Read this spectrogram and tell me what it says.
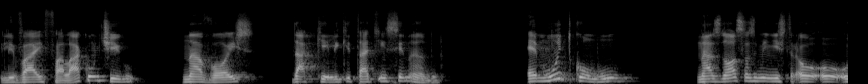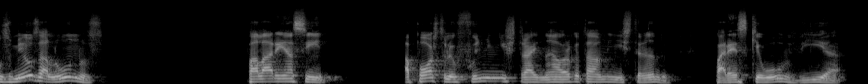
Ele vai falar contigo na voz daquele que está te ensinando. É muito comum nas nossas ministra... os meus alunos falarem assim: Apóstolo, eu fui ministrar e na hora que eu estava ministrando, parece que eu ouvia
